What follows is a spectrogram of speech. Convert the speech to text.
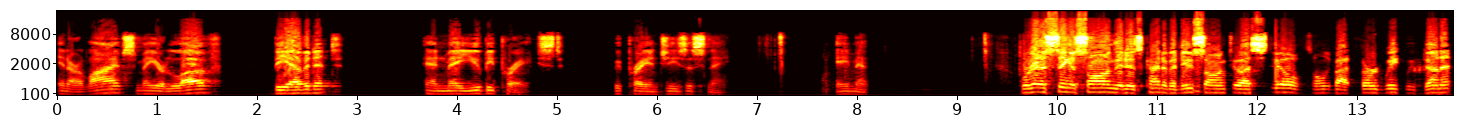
in our lives. May your love be evident. And may you be praised. We pray in Jesus' name. Amen. We're going to sing a song that is kind of a new song to us still. It's only about third week we've done it,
